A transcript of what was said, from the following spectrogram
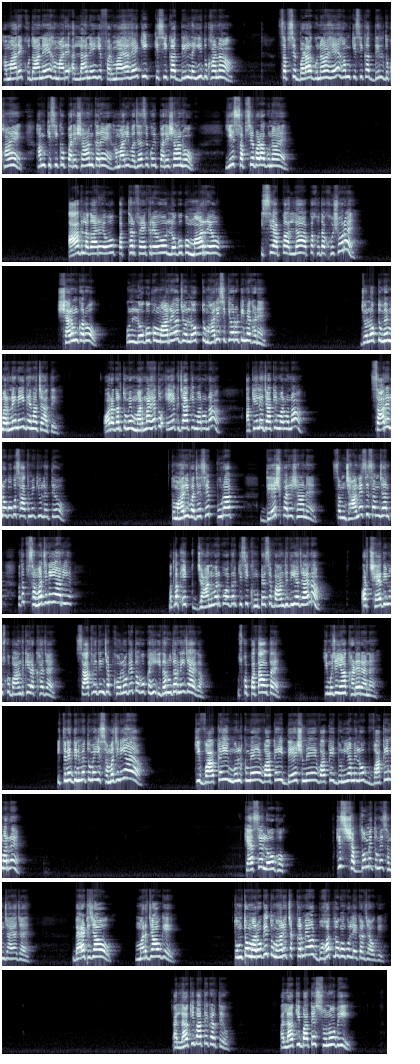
हमारे खुदा ने, हमारे अल्लाह ने यह फरमाया है कि किसी का दिल नहीं दुखाना। सबसे बड़ा गुनाह है, हम किसी का दिल दुखाएँ, हम किसी को परेशान करें, हमारी वजह से कोई परेशान हो। यह सबसे बड़ा गुनाह है। आग लगा रहे हो, पत्थर फेंक रहे हो, लोगों को मार रहे हो। इससे आपका अल्लाह, आपका खुदा खुश हो रहा है? शर्म करो। उन लोगों को मार रहे हो जो लोग तुम्हारी सिक्योरिटी में खड़े हैं। जो लोग तुम्हें मरने नहीं देना चाहते। और अगर तुम्हें मरना है तो एक जाके मरो ना। अकेले जाके मरो ना। सारे लोगों को साथ में क्यों लेते हो? तुम्हारी वजह से पूरा देश परेशान है। समझाने से समझा मतलब समझ नहीं आ रही है। मतलब एक जानवर को अगर किसी खूंटे से बाँध दिया जाए ना, और छह दिन उसको बाँध के रखा जाए, सातवें दिन जब खोलोगे तो वो कहीं इधर उधर नहीं जाएगा। उसको पता होता है कि मुझे यहाँ खड़े रहना है। इतने दिन में तुम्हें ये समझ नहीं आया कि वाकई मुल्क में, वाकई देश में, वाकई दुनिया में लोग वाकई मर रहे हैं? कैसे लोग हो? किस शब्दों में तुम्हें समझाया जाए? बैठ जाओ, मर जाओगे। तुम तो मरोगे तुम्हारे चक्कर में और बहुत लोगों को लेकर जाओगे। अल्लाह की बातें करते हो। अल्लाह की बातें सुनो भी,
